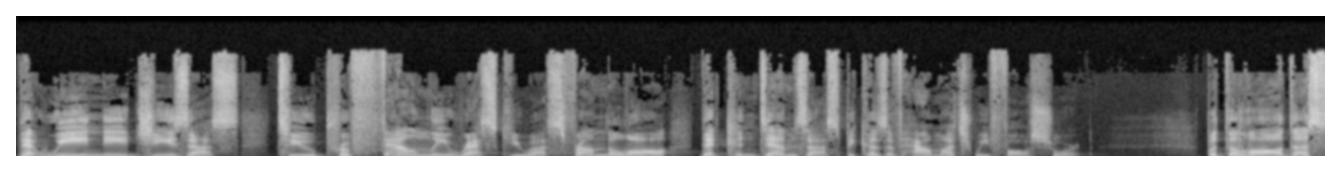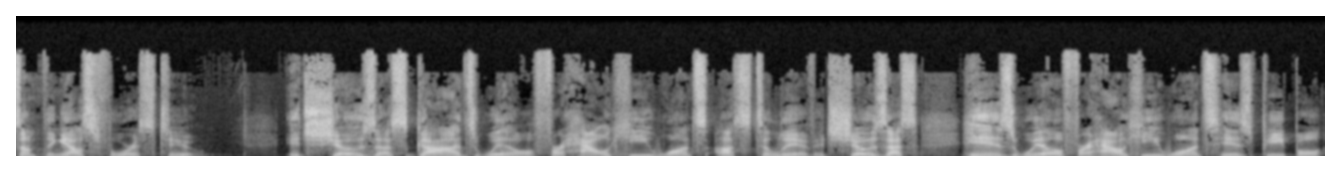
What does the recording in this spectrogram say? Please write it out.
That we need Jesus to profoundly rescue us from the law that condemns us because of how much we fall short. But the law does something else for us, too. It shows us God's will for how He wants us to live. It shows us His will for how He wants His people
